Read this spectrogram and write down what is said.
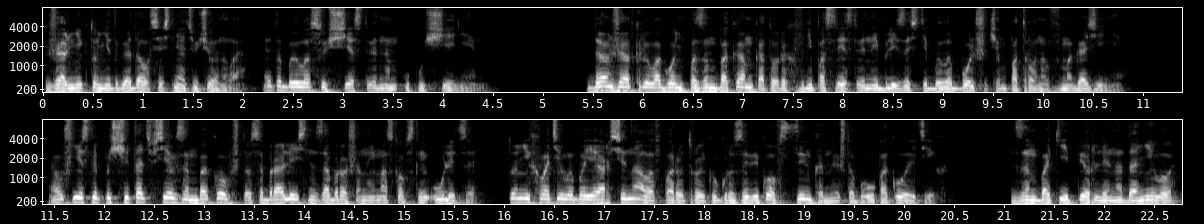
Жаль, никто не догадался снять ученого. Это было существенным упущением. Дан же открыл огонь по зомбакам, которых в непосредственной близости было больше, чем патронов в магазине. А уж если посчитать всех зомбаков, что собрались на заброшенной Московской улице, то не хватило бы и арсенала в пару-тройку грузовиков с цинками, чтобы упокоить их. Зомбаки перли на Данилу,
